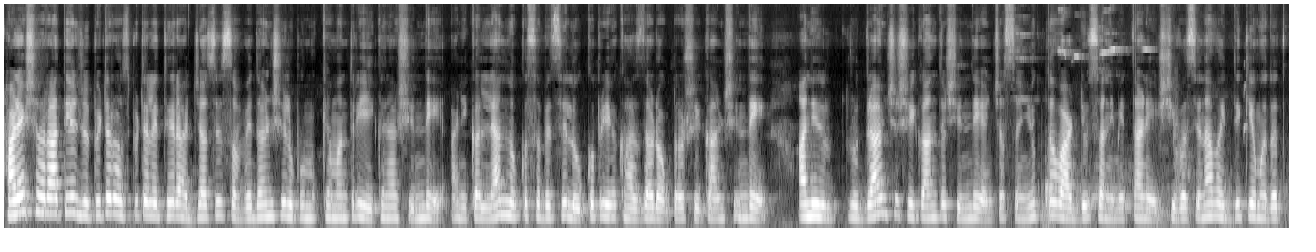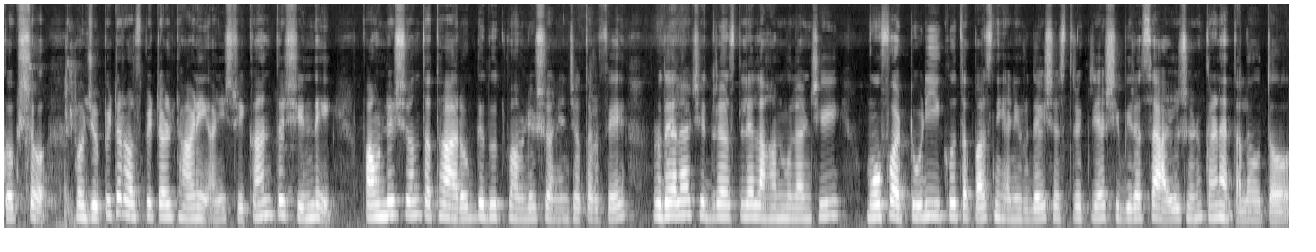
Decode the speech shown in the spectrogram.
ठाणे शहरातील ज्युपिटर हॉस्पिटल येथे राज्याचे संवेदनशील उपमुख्यमंत्री एकनाथ शिंदे आणि कल्याण लोकसभेचे लोकप्रिय खासदार डॉक्टर श्रीकांत शिंदे आणि रुद्रांश श्रीकांत शिंदे यांच्या संयुक्त वाढदिवसानिमित्ताने शिवसेना वैद्यकीय मदत कक्ष व ज्युपिटर हॉस्पिटल ठाणे आणि श्रीकांत शिंदे फाउंडेशन तथा आरोग्यदूत फाउंडेशन यांच्यातर्फे हृदयाला छिद्र असलेल्या लहान मुलांची मोफत टोडी इको तपासणी आणि हृदय शस्त्रक्रिया शिबिराचं आयोजन करण्यात आलं होतं.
